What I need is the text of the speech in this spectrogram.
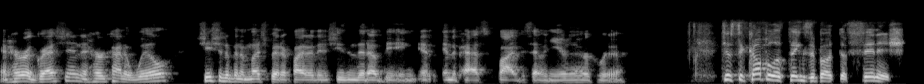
and her aggression and her kind of will, she should have been a much better fighter than she's ended up being in, in the past five to seven years of her career. Just a couple of things about the finish.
